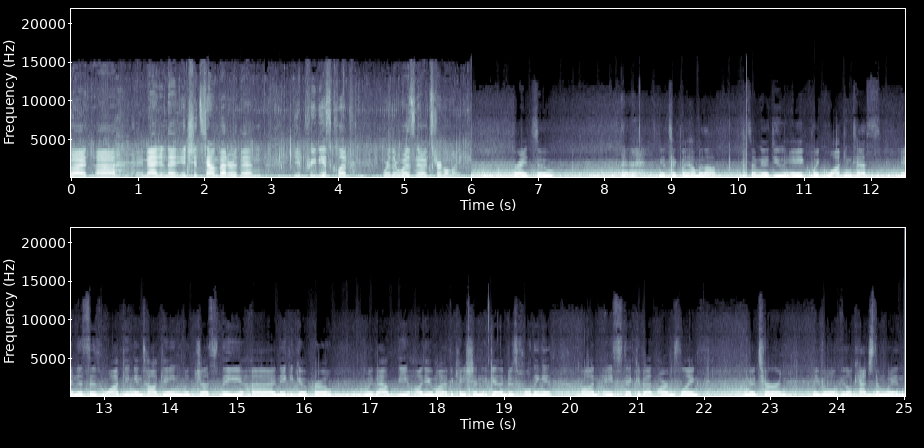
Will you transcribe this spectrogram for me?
but uh, I imagine that it should sound better than the previous clip where there was no external mic. All right, so I'm gonna take my helmet off. So I'm gonna do a quick walking test, and this is walking and talking with just the uh, naked GoPro without the audio modification. Again, I'm just holding it on a stick about arm's length. I'm gonna turn, maybe we'll, it'll catch some wind.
